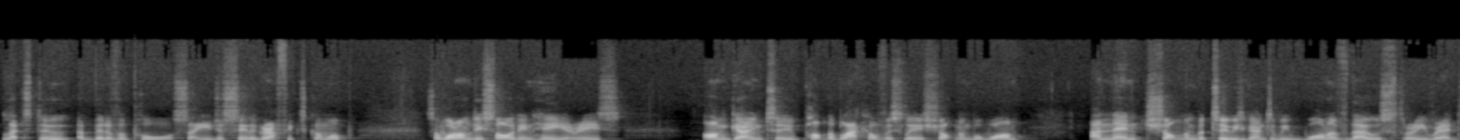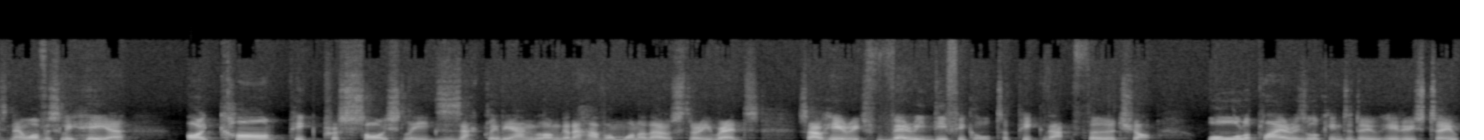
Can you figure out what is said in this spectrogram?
let's do a bit of a pause. So you just see the graphics come up. So what I'm deciding here is I'm going to pop the black, obviously, as shot number one. And then shot number two is going to be one of those three reds. Now, obviously here, I can't pick precisely exactly the angle I'm going to have on one of those three reds. So here it's very difficult to pick that third shot. All a player is looking to do here is to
